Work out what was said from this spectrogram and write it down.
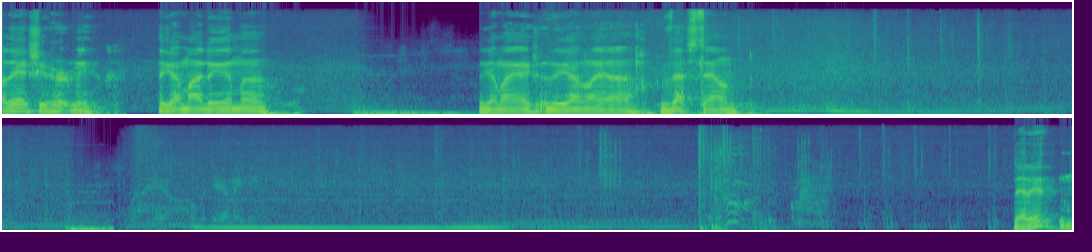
Oh, they actually hurt me. They got my damn uh. They got my they got my uh vest down. Maybe? That it? I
